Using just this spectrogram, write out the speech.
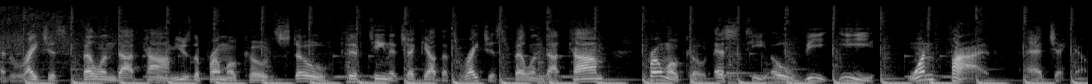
at righteousfelon.com. Use the promo code STOVE15 at checkout. That's righteousfelon.com. Promo code S T O V E 1 5 at checkout.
